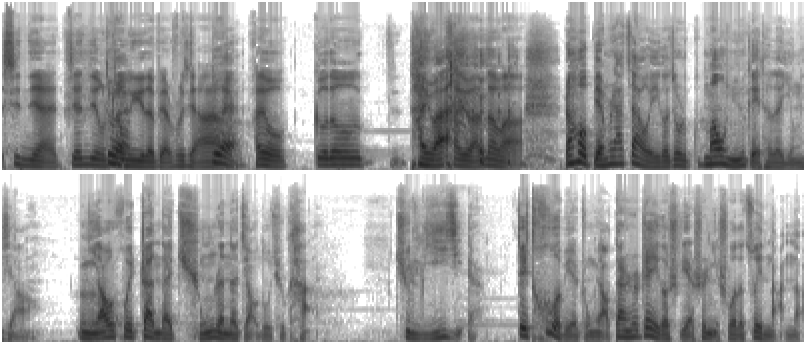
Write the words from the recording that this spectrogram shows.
信念、坚定正义的蝙蝠侠，对，还有戈登探员探员的嘛。然后蝙蝠侠再有一个就是猫女给他的影响，你要会站在穷人的角度去看，去理解，这特别重要。但是这个也是你说的最难的。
